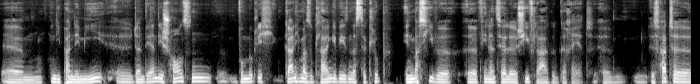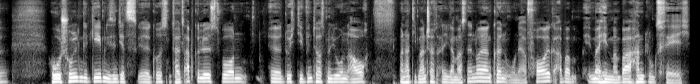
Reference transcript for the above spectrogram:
ähm, in die Pandemie, äh, dann wären die Chancen äh, womöglich gar nicht mal so klein gewesen, dass der Club in massive äh, finanzielle Schieflage gerät. Ähm, es hatte hohe Schulden gegeben, die sind jetzt äh, größtenteils abgelöst worden, äh, durch die Windhausmillionen auch. Man hat die Mannschaft einigermaßen erneuern können, ohne Erfolg, aber immerhin, man war handlungsfähig.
